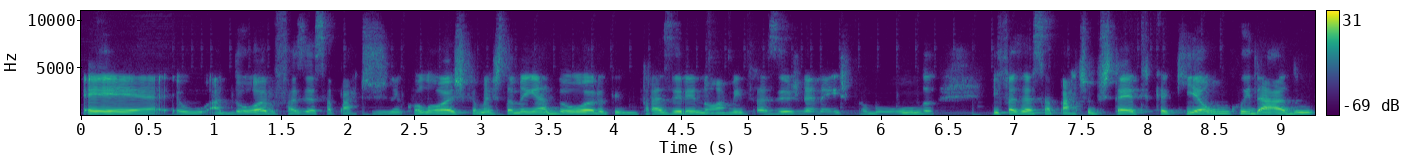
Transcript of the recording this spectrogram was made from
É, eu adoro fazer essa parte ginecológica, mas também adoro, tenho um prazer enorme em trazer os nenéns para o mundo e fazer essa parte obstétrica, que é um cuidado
